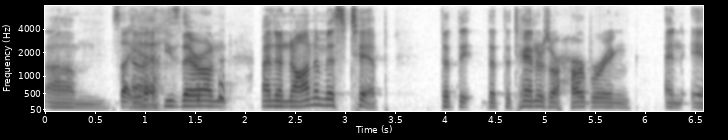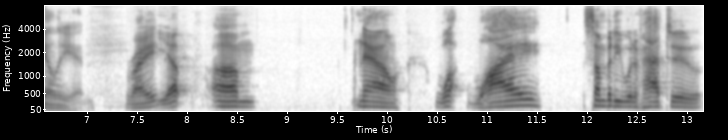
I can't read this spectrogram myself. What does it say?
Um, So- uh, yeah. he's there on an anonymous tip that the that the Tanners are harboring an alien. Right. Yep. Um, Now, what? Why somebody would have had to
